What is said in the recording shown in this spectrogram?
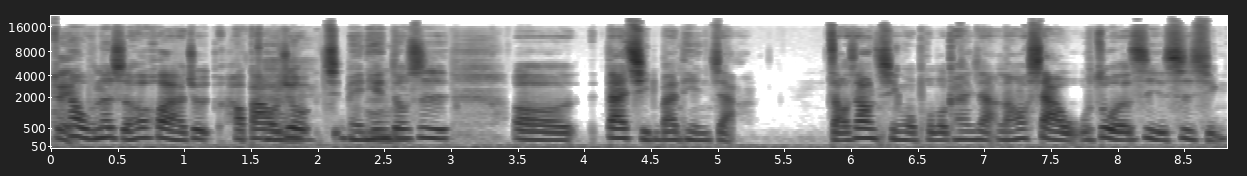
对。那我那时候后来就好吧，我就每天都是、嗯、呃，带请半天假。早上请我婆婆看一下，然后下午我做我的自己的事情，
